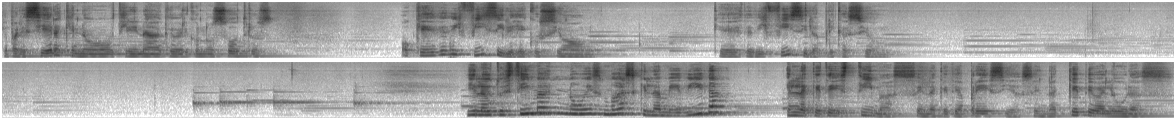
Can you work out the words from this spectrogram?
que pareciera que no tiene nada que ver con nosotros, o que es de difícil ejecución, que es de difícil aplicación. Y la autoestima no es más que la medida en la que te estimas, en la que te aprecias, en la que te valoras.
